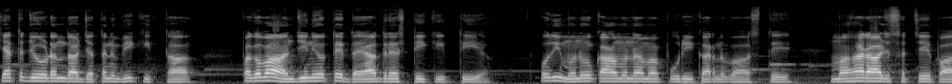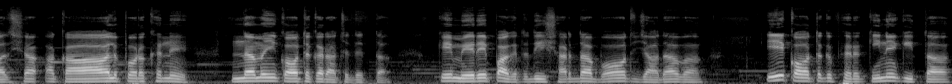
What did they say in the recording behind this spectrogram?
ਚਿੱਤ ਜੋੜਨ ਦਾ ਯਤਨ ਵੀ ਕੀਤਾ। ਭਗਵਾਨ ਜੀ ਨੇ ਉਤੇ ਦਇਆ ਦ੍ਰਿਸ਼ਟੀ ਕੀਤੀ ਆ। ਉਹਦੀ ਮਨੋਕਾਮਨਾਵਾਂ ਪੂਰੀ ਕਰਨ ਵਾਸਤੇ ਮਹਾਰਾਜ ਸੱਚੇ ਪਾਤਸ਼ਾਹ ਅਕਾਲ ਪੁਰਖ ਨੇ ਨਵੇਂ ਕੌਤਕ ਰਚ ਦਿੱਤਾ ਕਿ ਮੇਰੇ ਭਗਤ ਦੀ ਸ਼ਰਧਾ ਬਹੁਤ ਜ਼ਿਆਦਾ ਵਾ। ਇਹ ਕੌਤਕ ਫਿਰ ਕਿਹਨੇ ਕੀਤਾ?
